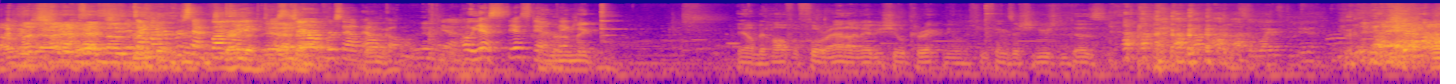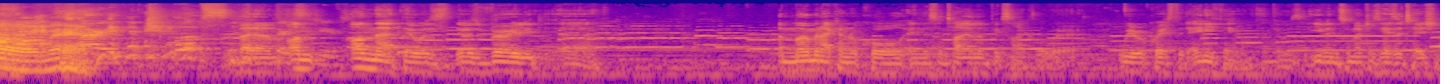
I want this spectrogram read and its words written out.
I'm not It's sure. hundred percent bubbly, Brenda. just zero percent alcohol. Yeah. Yeah. Oh, yes, yes, Dan, I'm gonna thank you. Make, yeah, on behalf of Florana, maybe she'll correct me on a few things that she usually does. That's a wife to do. Oh man. Sorry. Oops. But um, on on that, there was there was very uh, a moment I can recall in this entire Olympic cycle where we requested anything, and there was even so much as hesitation,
